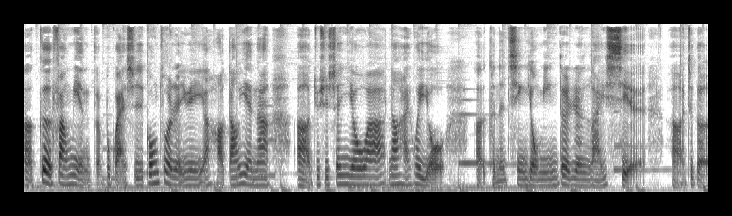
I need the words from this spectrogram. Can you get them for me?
呃，各方面的，不管是工作人员也好，导演呐，呃，就是声优啊，然后还会有，呃，可能请有名的人来写，呃，这个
